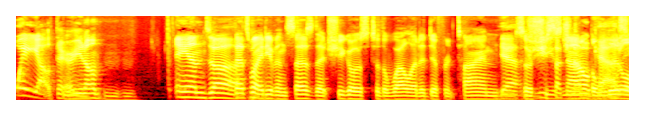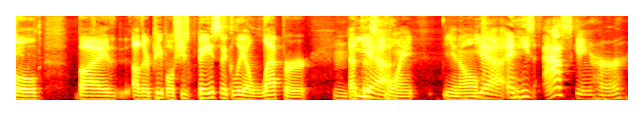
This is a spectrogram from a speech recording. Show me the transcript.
way out there you mm-hmm. know and uh That's why it even says that she goes to the well at a different time. Yeah, So she's she's, not belittled by other people. She's basically a leper at this Yeah. point, you know? yeah and he's asking her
